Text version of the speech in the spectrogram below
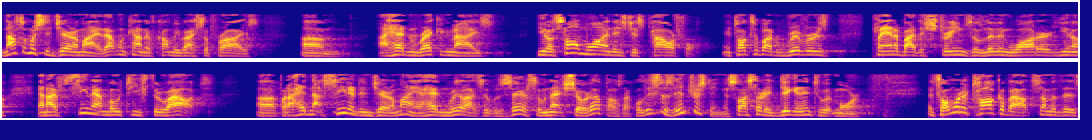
Not so much to Jeremiah. That one kind of caught me by surprise. Um, I hadn't recognized. You know, Psalm one is just powerful. It talks about rivers planted by the streams of living water. You know, and I've seen that motif throughout. Uh, but I had not seen it in Jeremiah. I hadn't realized it was there. So when that showed up, I was like, well, this is interesting. And so I started digging into it more. And so I want to talk about some of this,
